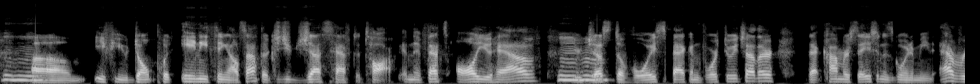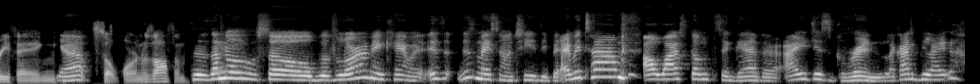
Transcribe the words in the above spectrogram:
mm-hmm. um, if you don't put anything else out there because you just have to talk and if that's all you have mm-hmm. you're just a voice back and forth to each other that conversation is going to mean everything yeah so lauren was awesome because i know so with lauren and cameron this may sound cheesy but every time i watch them together i just grin like i'd be like oh,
